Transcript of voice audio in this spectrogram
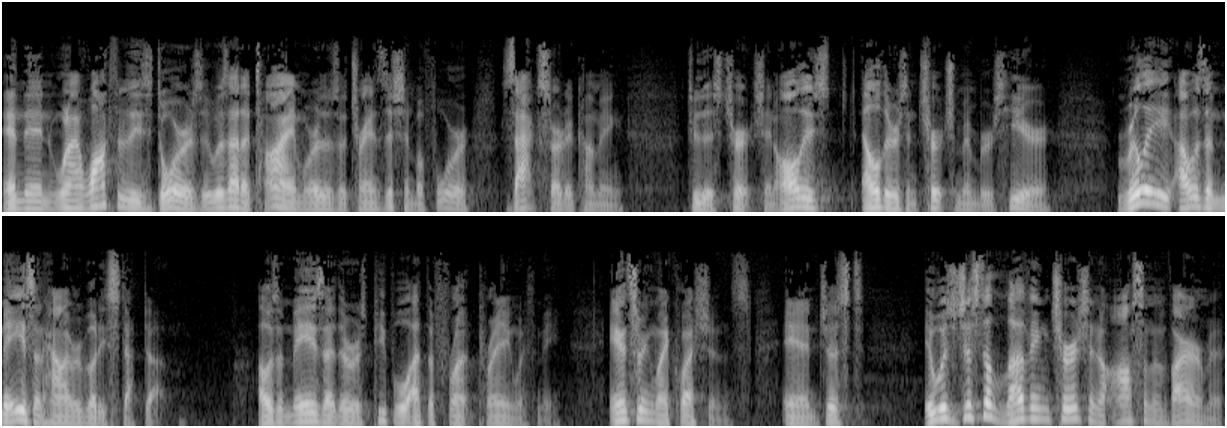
And then when I walked through these doors, it was at a time where there's a transition before Zach started coming to this church. And all these elders and church members here, really, I was amazed on how everybody stepped up. I was amazed that there was people at the front praying with me, answering my questions, and just, it was just a loving church and an awesome environment.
